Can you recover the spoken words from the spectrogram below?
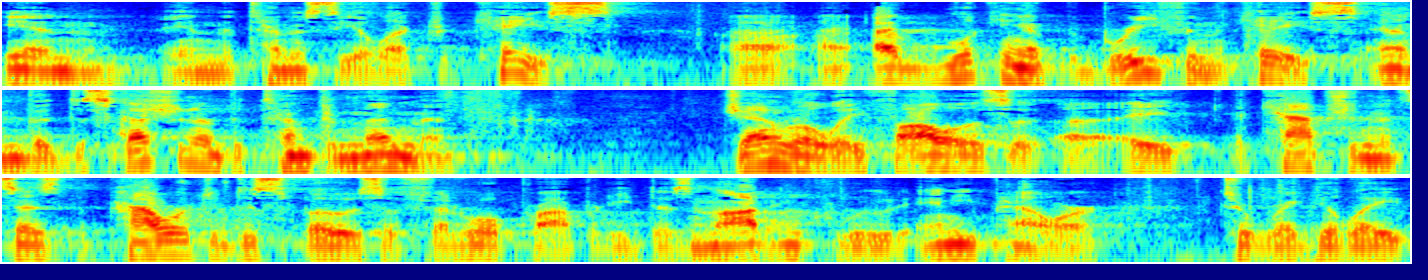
in, in the Tennessee Electric case. Uh, I, I'm looking at the brief in the case, and the discussion of the Tenth Amendment generally follows a, a, a, caption that says the power to dispose of federal property does not include any power to regulate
